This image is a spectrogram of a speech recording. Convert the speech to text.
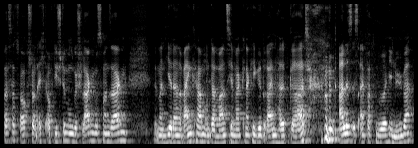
Das hat auch schon echt auf die Stimmung geschlagen, muss man sagen wenn man hier dann reinkam und da waren es hier mal knackige dreieinhalb Grad und alles ist einfach nur hinüber.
